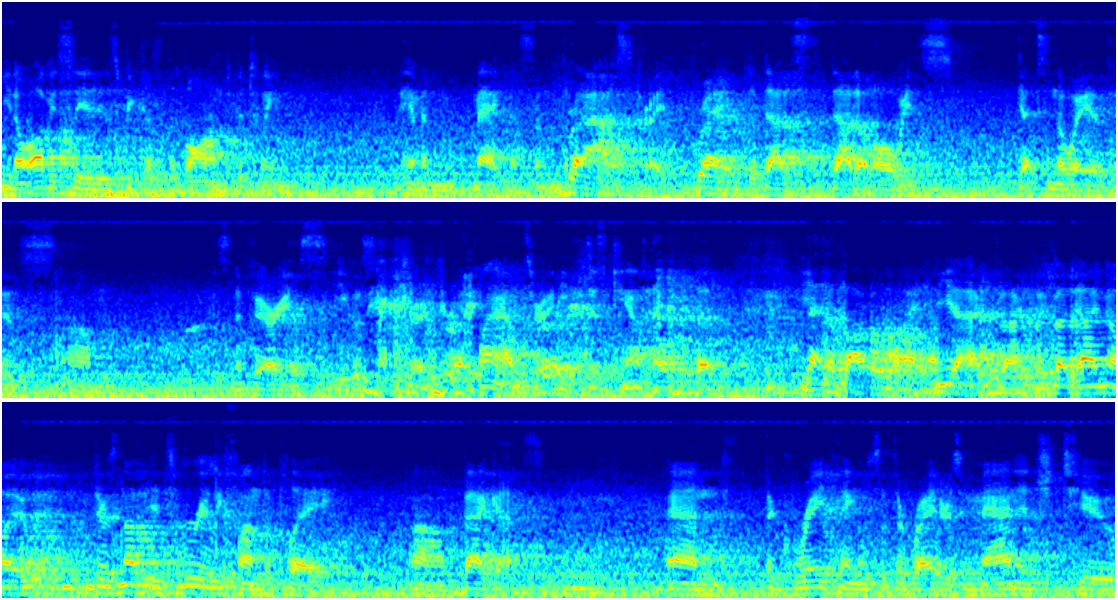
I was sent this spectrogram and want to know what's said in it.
you know, obviously, it is because of the bond between him and Magnus and the past, right? Right. That that's that always gets in the way of his. Um, his nefarious, egocentric plans, right? He just can't help that. Not in a bottle of wine. Yeah, exactly. But I know it, there's nothing. It's really fun to play um, bad guys. And the great thing was that the writers managed to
